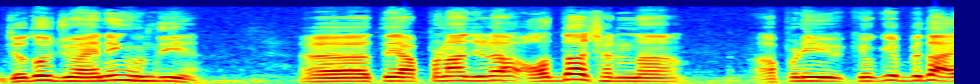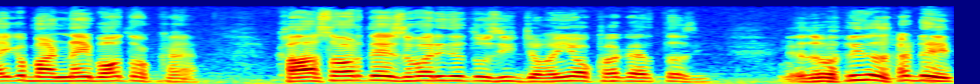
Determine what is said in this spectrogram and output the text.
ਜਦੋਂ ਜੁਆਇਨਿੰਗ ਹੁੰਦੀ ਹੈ ਅ, ਤੇ ਆਪਣਾ ਜਿਹੜਾ ਅਹੁਦਾ ਛੱਡਣਾ ਆਪਣੀ ਕਿਉਂਕਿ ਵਿਧਾਇਕ ਬਣਨਾ ਹੀ ਬਹੁਤ ਔਖਾ ਹੈ। ਖਾਸ ਤੌਰ ਤੇ ਇਸ ਵਾਰੀ ਤਾਂ ਤੁਸੀਂ ਜਮਾਂ ਹੀ ਔਖਾ ਕਰਤਾ ਸੀ। ਇਸ ਵਾਰੀ ਤਾਂ ਸਾਡੇ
